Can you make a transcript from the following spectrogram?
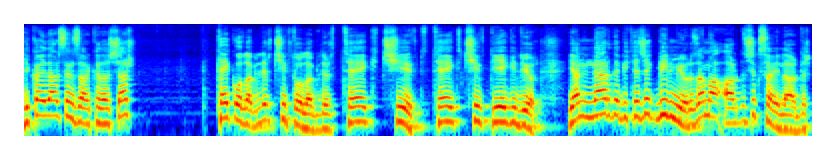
Dikkat ederseniz arkadaşlar Tek olabilir, çift olabilir. Tek, çift, tek, çift diye gidiyor. Yani nerede bitecek bilmiyoruz ama ardışık sayılardır.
